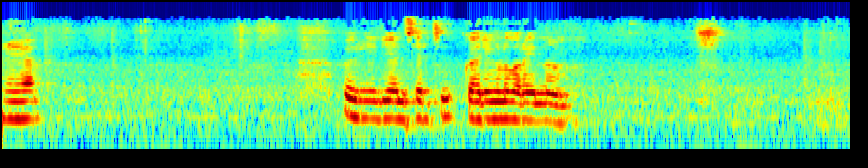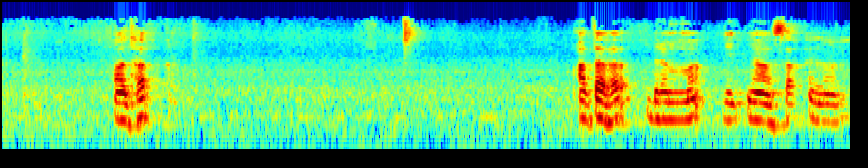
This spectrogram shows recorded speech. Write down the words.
പഴയ രീതി അനുസരിച്ച് കാര്യങ്ങൾ പറയുന്നതാണ്. അധ. അത ബ്രഹ്മ ജിജ്ഞാസ എന്നാണ്.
